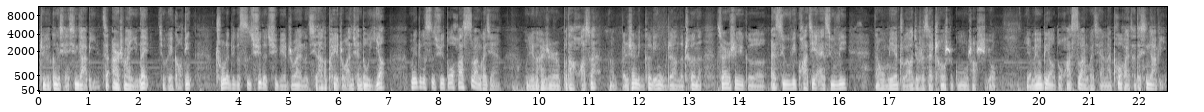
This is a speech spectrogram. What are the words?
这个更显性价比，在二十万以内就可以搞定。除了这个四驱的区别之外呢，其他的配置完全都一样。因为这个四驱多花四万块钱，我觉得还是不大划算啊。本身领克零五这样的车呢，虽然是一个 SUV 跨界 SUV，但我们也主要就是在城市公路上使用。也没有必要多花四万块钱来破坏它的性价比。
